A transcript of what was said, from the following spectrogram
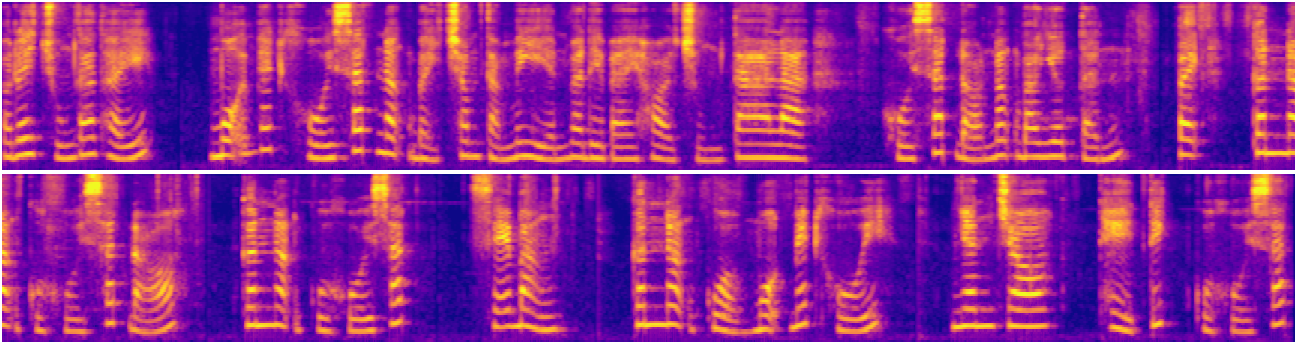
Ở đây chúng ta thấy mỗi mét khối sắt nặng 780 yến và đề bài hỏi chúng ta là khối sắt đó nặng bao nhiêu tấn? Vậy cân nặng của khối sắt đó, cân nặng của khối sắt sẽ bằng cân nặng của một mét khối nhân cho thể tích của khối sắt.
